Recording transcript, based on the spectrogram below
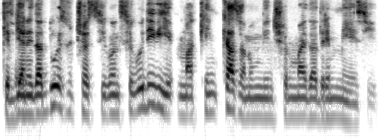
che sì. viene da due successi consecutivi, ma che in casa non vince ormai da tre mesi.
